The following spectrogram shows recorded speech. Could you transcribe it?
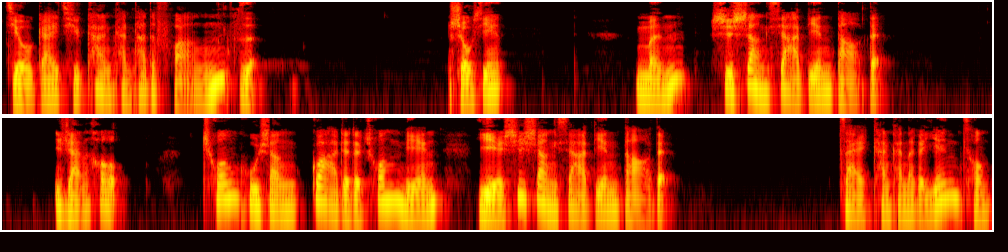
就该去看看他的房子。首先。门是上下颠倒的，然后窗户上挂着的窗帘也是上下颠倒的。再看看那个烟囱，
